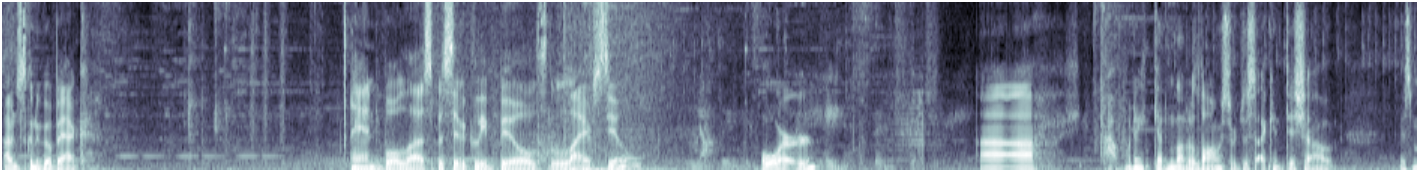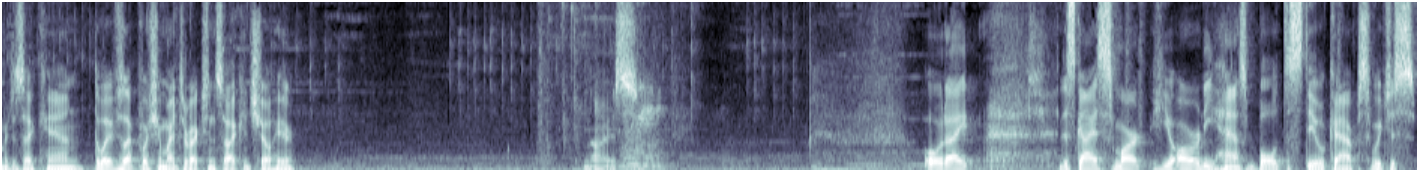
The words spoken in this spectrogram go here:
I'm just going to go back. And we'll uh, specifically build lifesteal. Or, uh, I want to get another longsword just I can dish out as much as I can. The wave is like pushing my direction so I can chill here. Nice. Alright. This guy is smart. He already has both the steel caps, which is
